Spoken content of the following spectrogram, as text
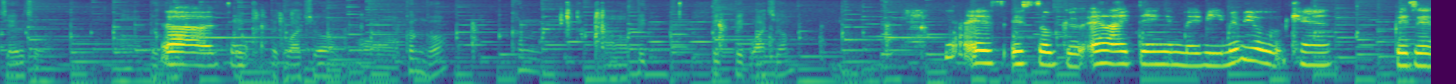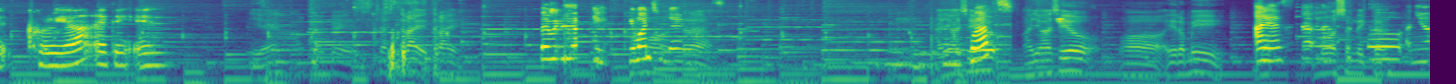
제일 좋아. 어, 백, Yeah, I think. 백, 백화점 어, 큰 거? 큰 어, 빅, 빅, 백화점? Yeah, it's it's so good, and I think maybe maybe you can visit Korea. I think it. Yeah, okay, okay. Just try, try. But we learn. You want to 어, learn? try. 음, 안녕하세요. What? 안녕하세요. 어, 이름이 안녕하세요. 무엇입니까? 안녕.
